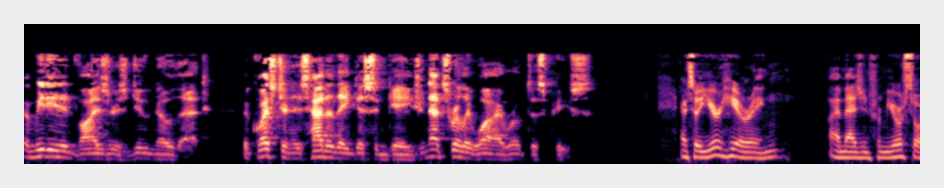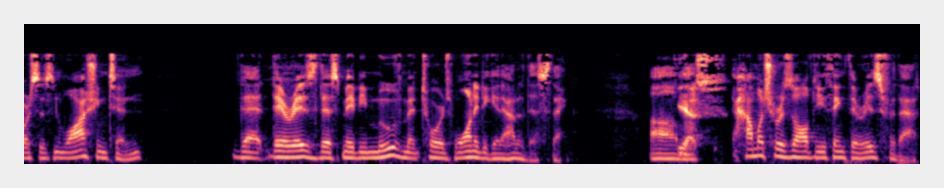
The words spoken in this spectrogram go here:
immediate advisors do know that. The question is, how do they disengage? And that's really why I wrote this piece. And so you're hearing, I imagine from your sources in Washington, that there is this maybe movement towards wanting to get out of this thing. Um, yes. How much resolve do you think there is for that?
